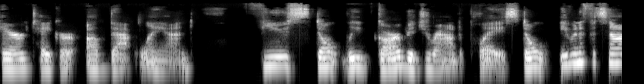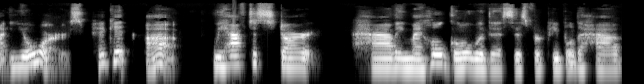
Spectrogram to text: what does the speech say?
caretaker of that land use don't leave garbage around a place. Don't, even if it's not yours, pick it up. We have to start having, my whole goal with this is for people to have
